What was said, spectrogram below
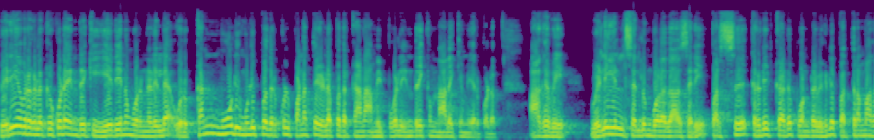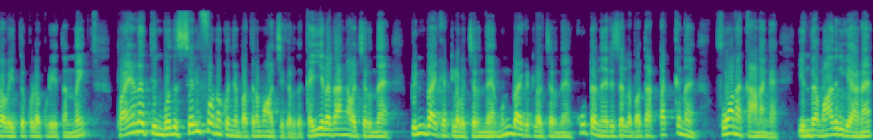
பெரியவர்களுக்கு கூட இன்றைக்கு ஏதேனும் ஒரு நிலையில் ஒரு கண் மூடி முழிப்பதற்குள் பணத்தை இழப்பதற்கான அமைப்புகள் இன்றைக்கும் நாளைக்கும் ஏற்படும். ஆகவே வெளியில் செல்லும் பொழுதாக சரி பர்ஸு கிரெடிட் கார்டு போன்றவைகளை பத்திரமாக வைத்துக் கொள்ளக்கூடிய தன்மை பயணத்தின் போது செல்ஃபோனை கொஞ்சம் பத்திரமா வச்சுக்கிறது. கையில் தாங்க வச்சுருந்தேன் பின் பாக்கெட்டில் வச்சுருந்தேன் முன் பாக்கெட்டில் வச்சுருந்தேன் கூட்ட நெரிசலில் பார்த்தா டக்குன்னு ஃபோனை காணுங்க. இந்த மாதிரியான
